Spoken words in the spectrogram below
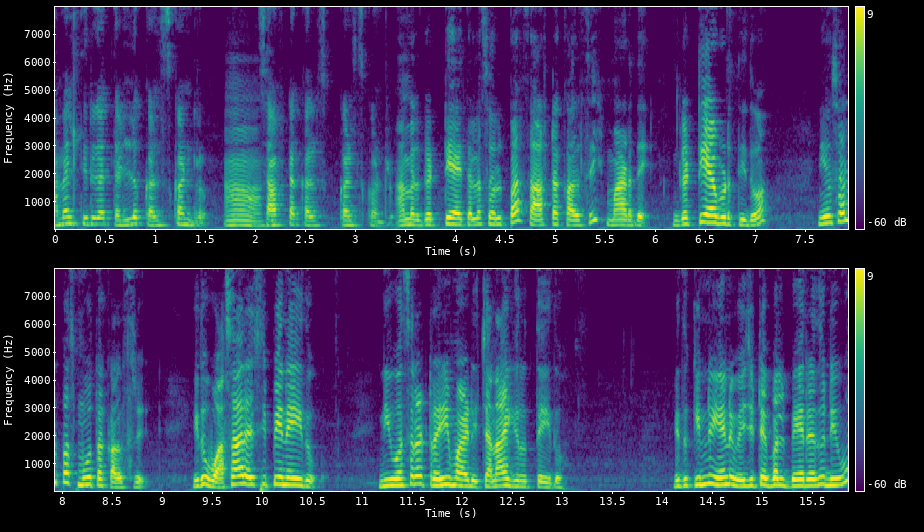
ಆಮೇಲೆ ತಿರ್ಗಾ ತೆಳ್ಳು ಕಲ್ಸ್ಕೊಂಡ್ರು. ಹಾಂ. ಸಾಫ್ಟಾಗಿ ಕಲ್ಸ್ ಕಲಿಸ್ಕೊಂಡ್ರು. ಆಮೇಲೆ ಗಟ್ಟಿ ಆಯ್ತಲ್ಲ ಸ್ವಲ್ಪ ಸಾಫ್ಟಾಗಿ ಕಲಸಿ ಮಾಡಿದೆ. ಗಟ್ಟಿ ಆಗ್ಬಿಡ್ತಿದ್ದು ನೀವು ಸ್ವಲ್ಪ ಸ್ಮೂತಾಗಿ ಕಲಸ್ರಿ. ಇದು ಹೊಸ ರೆಸಿಪಿನೇ ಇದು. ನೀವು ಒಂದ್ಸಲ ಟ್ರೈ ಮಾಡಿ ಚೆನ್ನಾಗಿರುತ್ತೆ ಇದು. ಇದಕ್ಕಿನ್ನೂ ಏನು ವೆಜಿಟೇಬಲ್ ಬೇರೆದು ನೀವು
